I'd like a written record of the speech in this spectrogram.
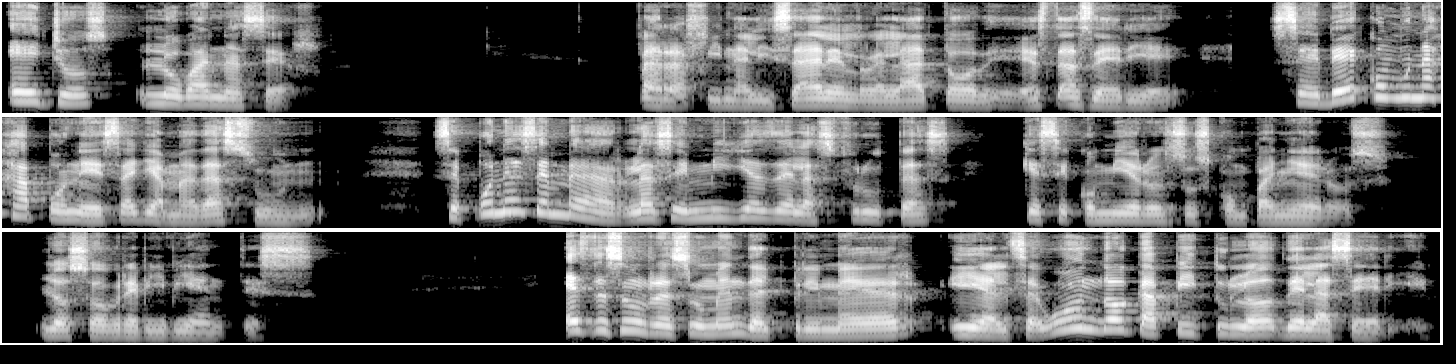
ellos lo van a hacer. Para finalizar el relato de esta serie, se ve como una japonesa llamada Sun se pone a sembrar las semillas de las frutas que se comieron sus compañeros, los sobrevivientes. Este es un resumen del primer y el segundo capítulo de la serie.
